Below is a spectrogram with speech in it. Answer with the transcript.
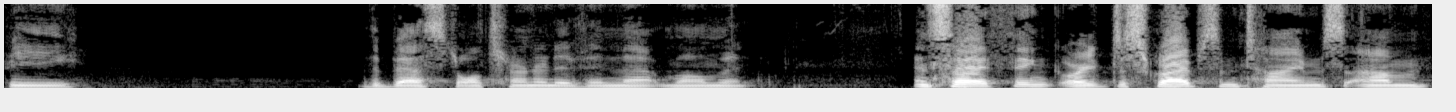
be the best alternative in that moment. And so I think, or describe sometimes um,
